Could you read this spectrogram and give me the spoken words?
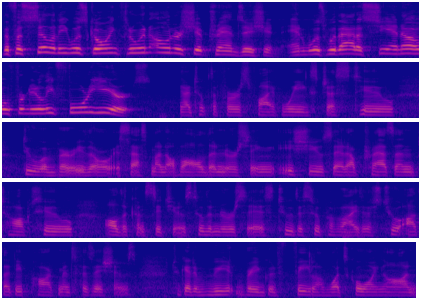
The facility was going through an ownership transition and was without a CNO for nearly four years. I took the first five weeks just to do a very thorough assessment of all the nursing issues that are present, talk to all the constituents, to the nurses, to the supervisors, to other departments, physicians, to get a very good feel of what's going on.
